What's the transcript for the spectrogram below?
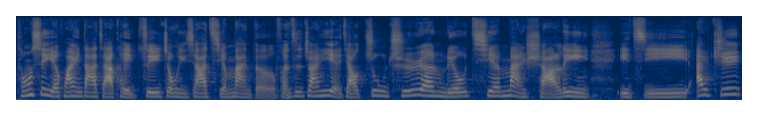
同时，也欢迎大家可以追踪一下千曼的粉丝专业，叫主持人刘千曼莎令。以及 IG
